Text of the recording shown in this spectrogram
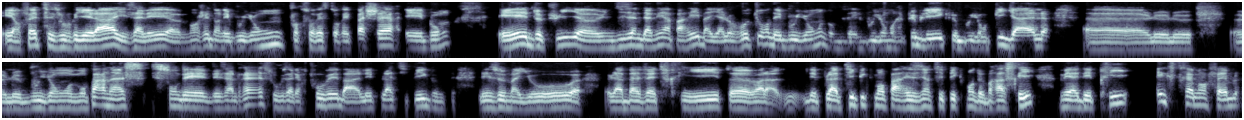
Et en fait, ces ouvriers-là, ils allaient euh, manger dans les bouillons pour se restaurer pas cher et bon. Et depuis euh, une dizaine d'années à Paris, bah, il y a le retour des bouillons. Donc vous avez le bouillon République, le bouillon Pigalle, euh, le, le, le, bouillon Montparnasse. Ce sont des, des adresses où vous allez retrouver bah, les plats typiques, donc les œufs maillots, la bavette frite, voilà, des plats typiquement parisiens, typiquement de brasserie, mais à des prix extrêmement faibles.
